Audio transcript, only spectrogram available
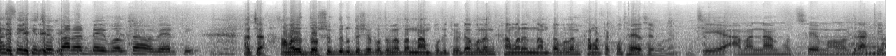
আছি কিছু করার নেই বলতে হবে আর কি। আচ্ছা আমাদের দর্শকদের উদ্দেশ্যে প্রথমে আপনার নাম পরিচয়টা বলেন খামারের নামটা বলেন খামারটা কোথায় আছে বলেন? যে আমার নাম হচ্ছে মোহাম্মদ রাকিব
